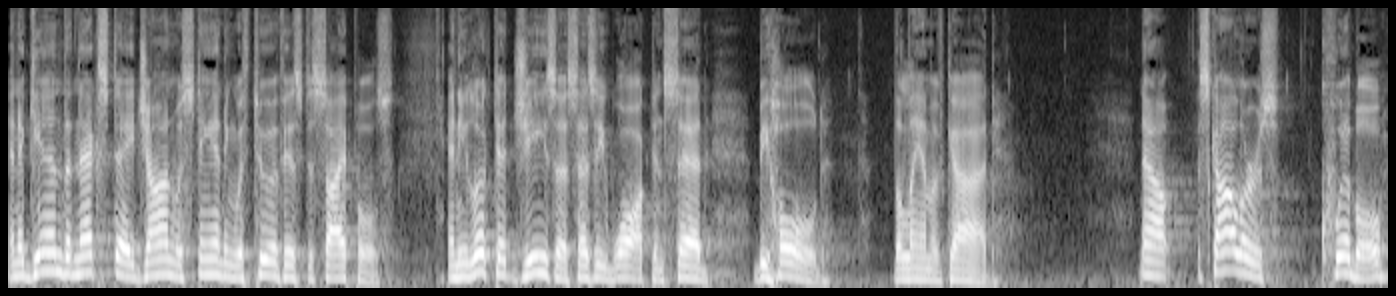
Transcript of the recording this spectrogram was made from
And again, the next day, John was standing with two of his disciples. And he looked at Jesus as he walked and said, Behold, the Lamb of God. Now, scholars quibble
